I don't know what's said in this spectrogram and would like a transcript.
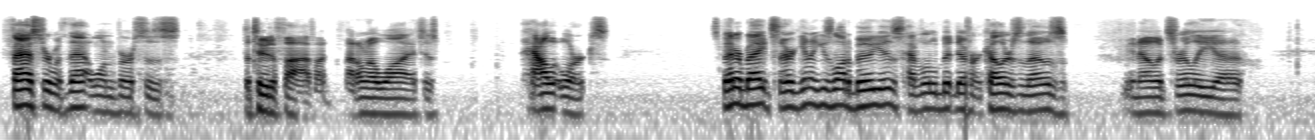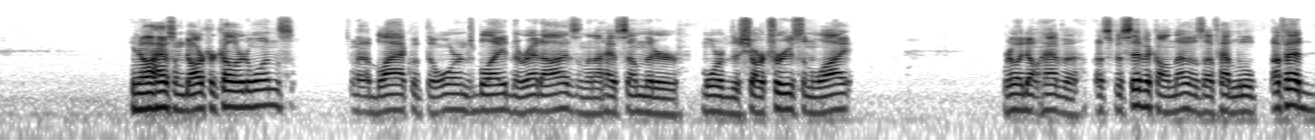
faster with that one versus the two to five. I, I don't know why. It's just how it works. Spinner baits, they're going to use a lot of booyahs, have a little bit different colors of those. You know, it's really, uh, you know, I have some darker colored ones, uh, black with the orange blade and the red eyes, and then I have some that are more of the chartreuse and white. Really don't have a, a specific on those. I've had little, I've had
